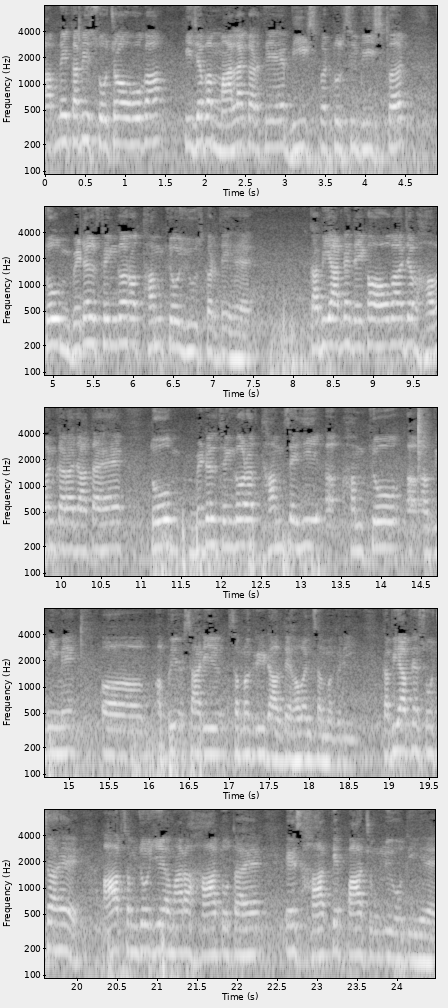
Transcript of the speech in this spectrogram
आपने कभी सोचा होगा कि जब हम माला करते हैं बीट्स पर, तुलसी बीट्स पर तो मिडल फिंगर और थम क्यों यूज़ करते हैं? कभी आपने देखा होगा जब हवन करा जाता है तो मिडल फिंगर और थम से ही हम क्यों अग्नि में सारी सामग्री डालते हैं, हवन सामग्री? कभी आपने सोचा है? आप समझो ये हमारा हाथ होता है इस हाथ के पाँच उंगली होती है।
